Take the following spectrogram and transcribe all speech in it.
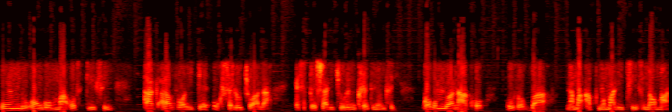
umuntu onguma osidisi ak-avoide ukusela utshwala especially during pregnancy ngoba umntwana akho uzokuba nama-abnormalities noma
